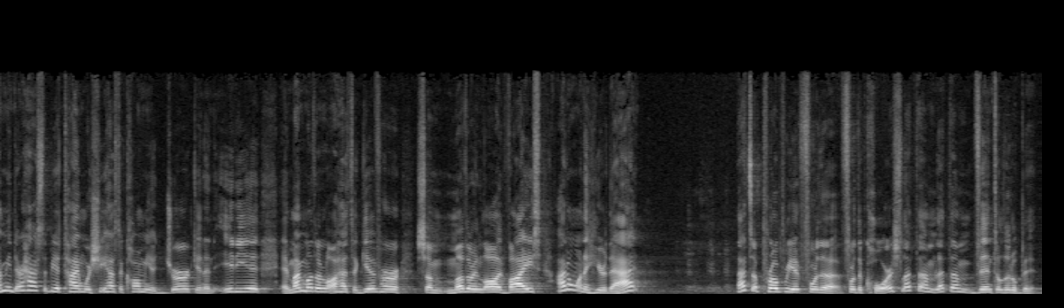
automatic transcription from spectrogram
I mean, there has to be a time where she has to call me a jerk and an idiot, and my mother in law has to give her some mother in law advice. I don't want to hear that. That's appropriate for the, for the course. Let them, let them vent a little bit.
